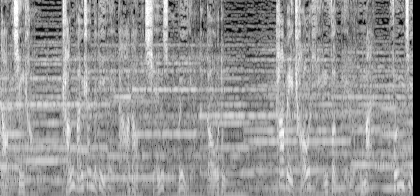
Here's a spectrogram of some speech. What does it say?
到了清朝。长白山的地位达到了前所未有的高度，它被朝廷奉为龙脉，封禁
